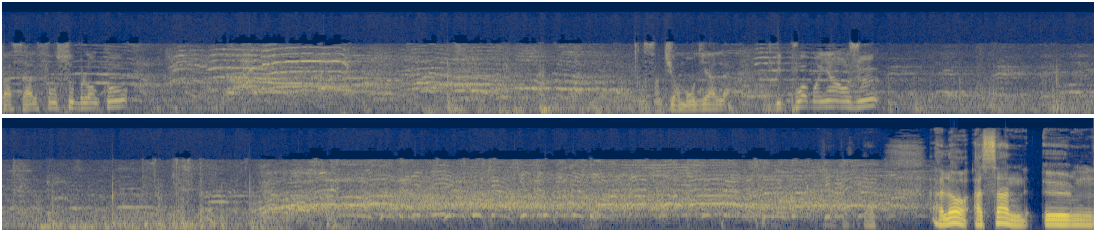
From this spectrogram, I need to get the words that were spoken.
face à Alfonso Blanco. Ceinture mondiale des poids moyens en jeu. Alors, Hassan, euh,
